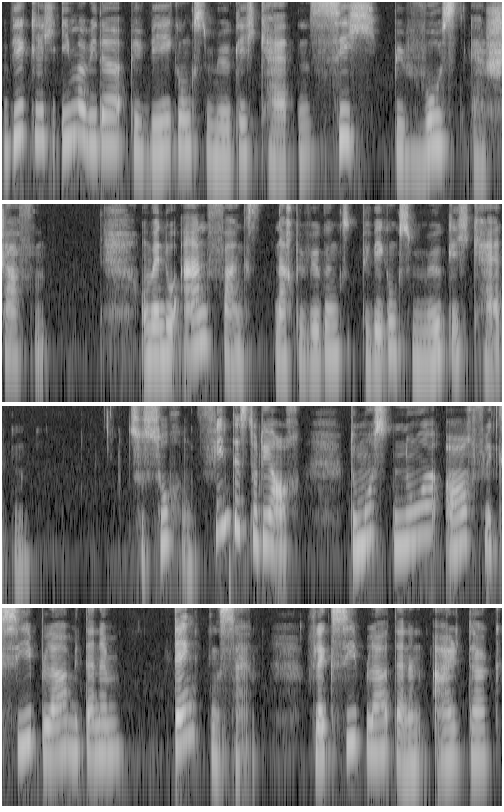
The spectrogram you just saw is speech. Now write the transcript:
wirklich immer wieder Bewegungsmöglichkeiten sich bewusst erschaffen. Und wenn du anfängst, nach Bewegungs Bewegungsmöglichkeiten zu suchen, findest du die auch. Du musst nur auch flexibler mit deinem Denken sein, flexibler deinen Alltag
